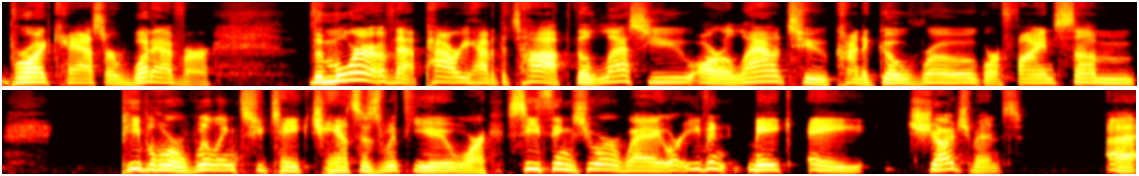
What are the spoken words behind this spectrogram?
broadcasts or whatever, the more of that power you have at the top, the less you are allowed to kind of go rogue or find some people who are willing to take chances with you or see things your way or even make a judgment, uh,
